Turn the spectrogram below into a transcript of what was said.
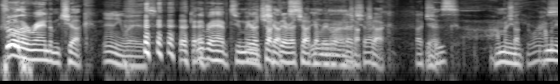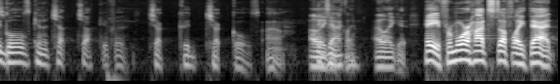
Some other random Chuck. Anyways, Can never have too many You're a Chuck there, a Chucks Chuck in, everywhere. uh, Chuck, Chuck. Chuck. Tkachuk. Yes. How many Chuck how Norris. many goals can a Chuck chuck if a Chuck could chuck goals? I don't know. I like Exactly. It. I like it. Hey, for more hot stuff like that,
